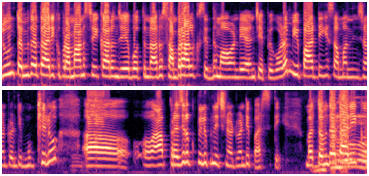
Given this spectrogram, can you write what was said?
జూన్ తొమ్మిదో తారీఖు ప్రమాణ స్వీకారం చేయబోతున్నారు సంబరాలకు సిద్ధం అవ్వండి అని చెప్పి కూడా మీ పార్టీకి సంబంధించినటువంటి ముఖ్యులు ఆ, ఆ ప్రజలకు పిలుపునిచ్చినటువంటి పరిస్థితి. మరి తొమ్మిదో తారీఖు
